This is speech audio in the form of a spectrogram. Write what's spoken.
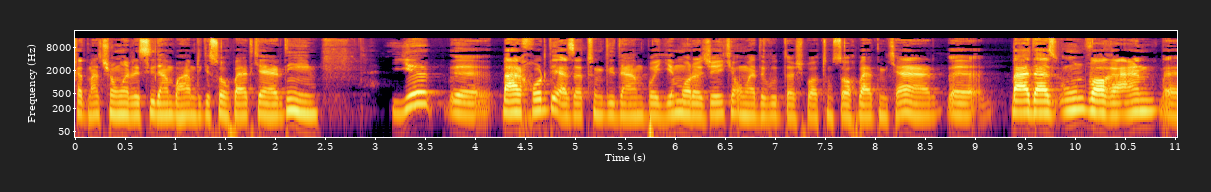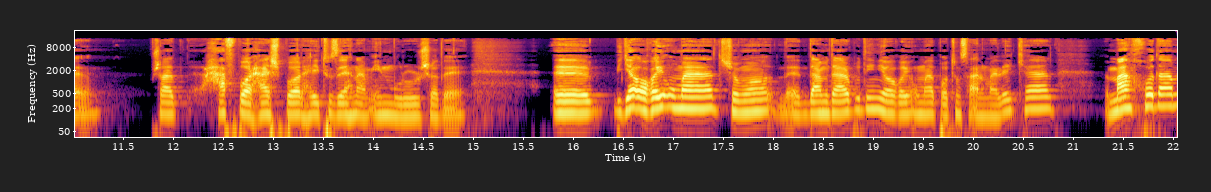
خدمت شما رسیدم با هم دیگه صحبت کردیم یه برخوردی ازتون دیدم با یه مراجعی که اومده بود داشت باتون صحبت می‌کرد. بعد از اون واقعا شاید هفت بار هشت بار هی تو ذهنم این مرور شده. یه آقای اومد شما دم در بودین یا آقای اومد باتون سلام علیک کرد؟ من خودم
